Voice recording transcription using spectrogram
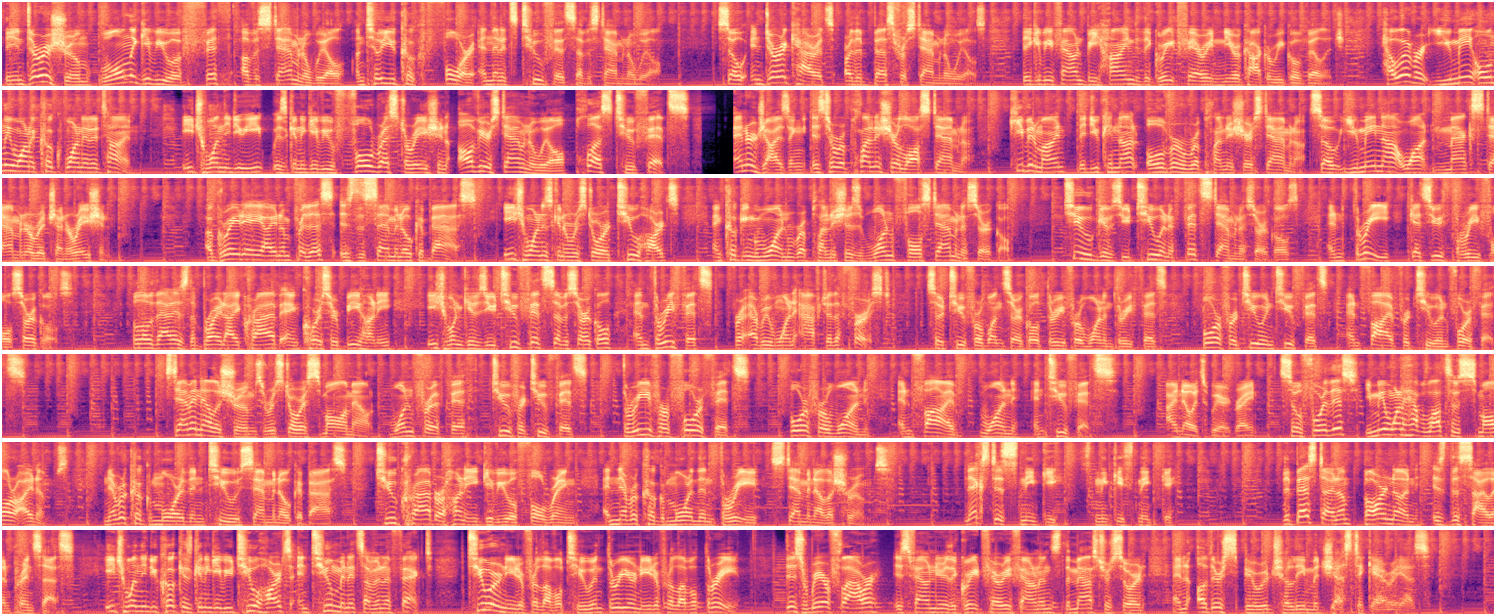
The Endura Shroom will only give you a fifth of a stamina wheel until you cook 4 and then it's 2 fifths of a stamina wheel. So Endura carrots are the best for stamina wheels. They can be found behind the Great Fairy near Kakariko Village. However, you may only want to cook one at a time. Each one that you eat is going to give you full restoration of your stamina wheel plus 2 fifths. Energizing is to replenish your lost stamina. Keep in mind that you cannot over replenish your stamina, so you may not want max stamina regeneration. A grade A item for this is the Staminoka Bass. Each one is going to restore 2 hearts, and cooking 1 replenishes 1 full stamina circle. 2 gives you 2 and a fifth stamina circles, and 3 gets you 3 full circles. Below that is the Bright Eye Crab and Courser Bee Honey. Each one gives you 2 fifths of a circle and 3 fifths for every one after the first. So 2 for 1 circle, 3 for 1 and 3 fifths, 4 for 2 and 2 fifths, and 5 for 2 and 4 fifths. Staminella shrooms restore a small amount 1 for a fifth, 2 for 2 fifths, 3 for 4 fifths, 4 for 1, and 5, 1 and 2 fifths. I know it's weird, right? So for this, you may want to have lots of smaller items. Never cook more than 2 Staminoka bass. 2 crab or honey give you a full ring, and never cook more than 3 Staminella shrooms. Next is Sneaky. Sneaky, sneaky. The best item, bar none, is the Silent Princess. Each one that you cook is going to give you 2 hearts and 2 minutes of an effect. 2 are needed for level 2 and 3 are needed for level 3. This rare flower is found near the Great Fairy Fountains, the Master Sword, and other spiritually majestic areas.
